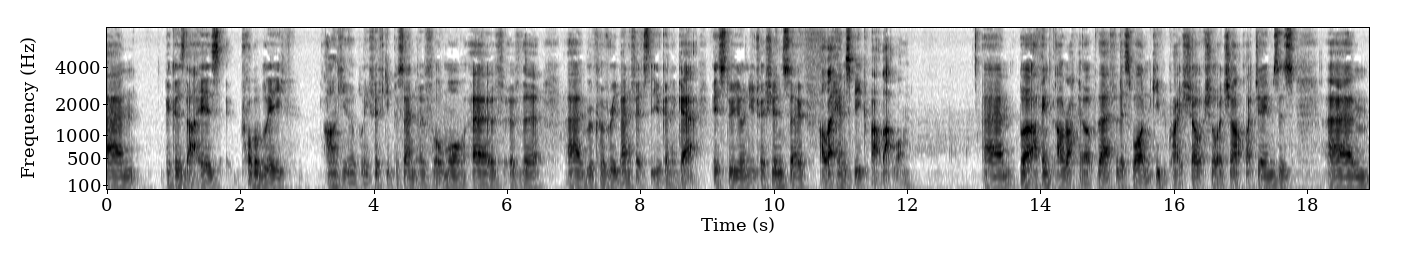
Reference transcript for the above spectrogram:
um, because that is probably, arguably, fifty percent of or more uh, of of the uh, recovery benefits that you're going to get is through your nutrition. So I'll let him speak about that one. Um, but I think I'll wrap it up there for this one. Keep it quite short, short and sharp, like James's, um,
